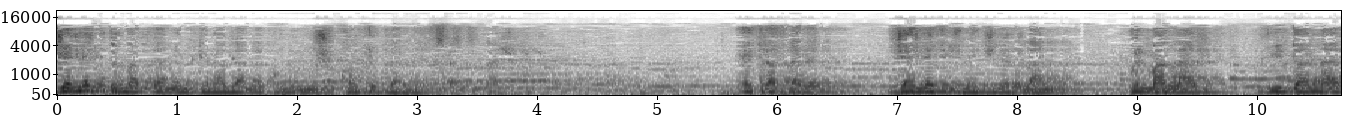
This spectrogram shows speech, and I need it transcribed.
Cennet ırmaklarının kenarlarına konulmuş koltuklarına yaslanırlar. Etrafları cennet hizmetçileri olan gılmanlar, vildanlar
